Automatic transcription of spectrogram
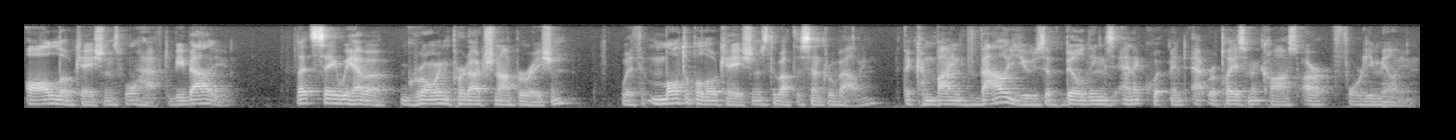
all locations will have to be valued. Let's say we have a growing production operation with multiple locations throughout the Central Valley the combined values of buildings and equipment at replacement cost are 40 million.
